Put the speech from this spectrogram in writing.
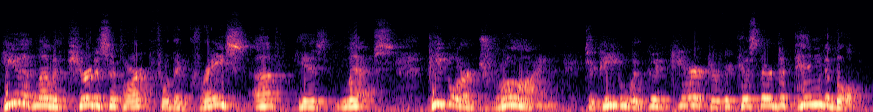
He that loveth pureness of heart for the grace of his lips. People are drawn to people with good character because they're dependable.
